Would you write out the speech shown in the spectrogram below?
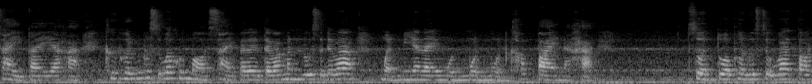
ใส่ไปอะค่ะ คือเพิ่นรู้สึกว่าคุณหมอใส่ไปเลย แต่ว่ามันรู้สึกได้ว่าเหมือนมีอะไรหมุนหมุนหมุนเข้าไปนะคะส่วนตัวเพิ่นรู้สึกว่าตอน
